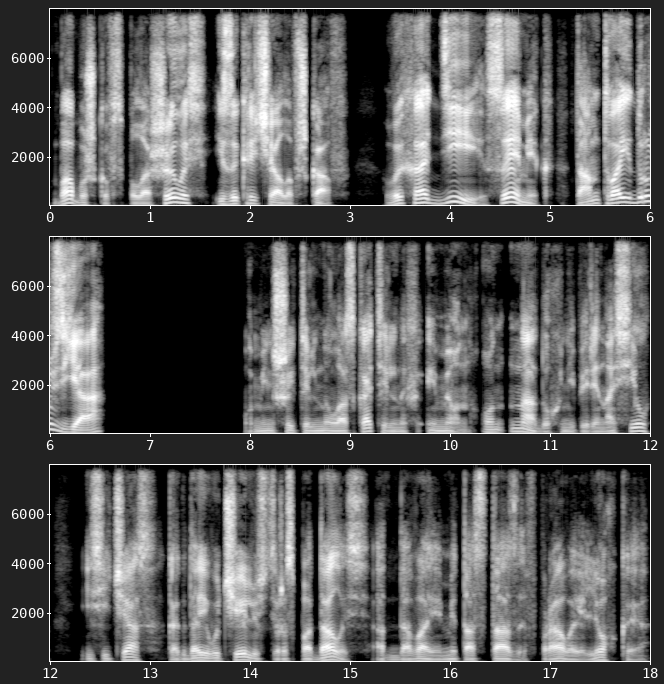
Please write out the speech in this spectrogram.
Бабушка всполошилась и закричала в шкаф. «Выходи, Сэмик, там твои друзья!» Уменьшительно-ласкательных имен он на дух не переносил, и сейчас, когда его челюсть распадалась, отдавая метастазы в правое легкое,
